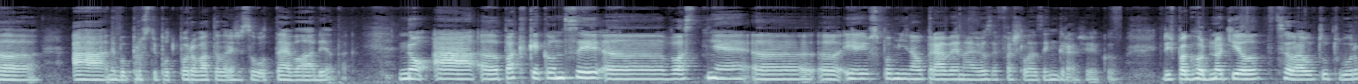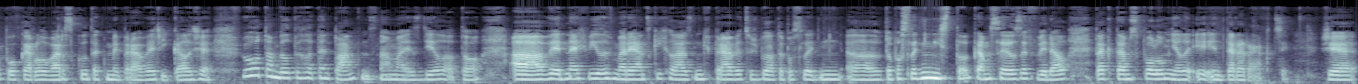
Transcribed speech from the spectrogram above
Uh, a nebo prostě podporovatelé, že jsou od té vlády a tak. No a uh, pak ke konci uh, vlastně uh, i vzpomínal právě na Josefa Schlesingera, že jako, když pak hodnotil celou tu tour po Karlovarsku, tak mi právě říkal, že jo, tam byl tenhle ten pán, ten s náma jezdil a to. A v jedné chvíli v Mariánských lázních právě, což byla ta poslední, to poslední místo, kam se Josef vydal, tak tam spolu měli i interreakci. Že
